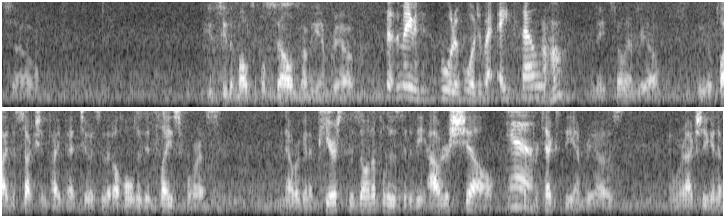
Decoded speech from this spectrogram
So you can see the multiple cells on the embryo. So at the moment it's a ball of water, about eight cells? Uh-huh. An eight cell embryo. We've applied the suction pipette to it so that it'll hold it in place for us. And now we're going to pierce the zona pellucida to the outer shell yeah. that protects the embryos. And we're actually going to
